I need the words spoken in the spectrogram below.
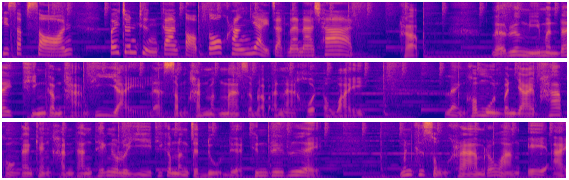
ที่ซับซ้อน ไปจนถึงการตอบโต้ครั้งใหญ่จากนานาชาติ ครับ และเรื่องนี้มันได้ทิ้งคำถามที่ใหญ่และสำคัญมากๆสำหรับอนาคตเอาไว้ แหล่งข้อมูลบรรยายภาพของการแข่งขันทางเทคโนโลยีที่กำลังจะดุเดือดขึ้นเรื่อยๆ มันคือสงครามระหว่าง AI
